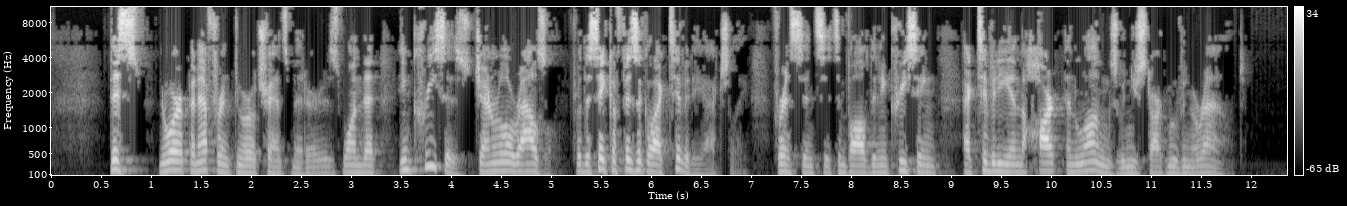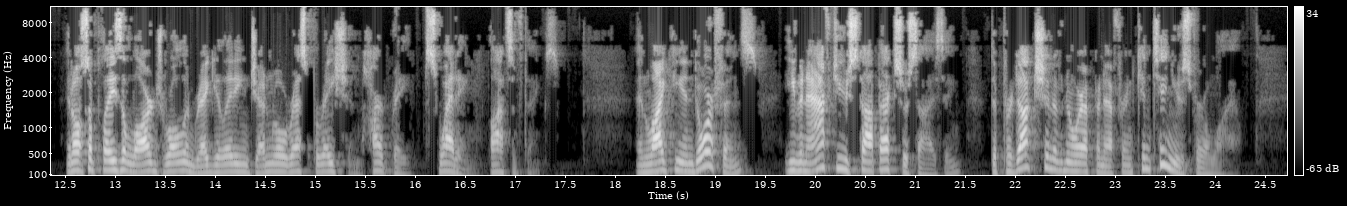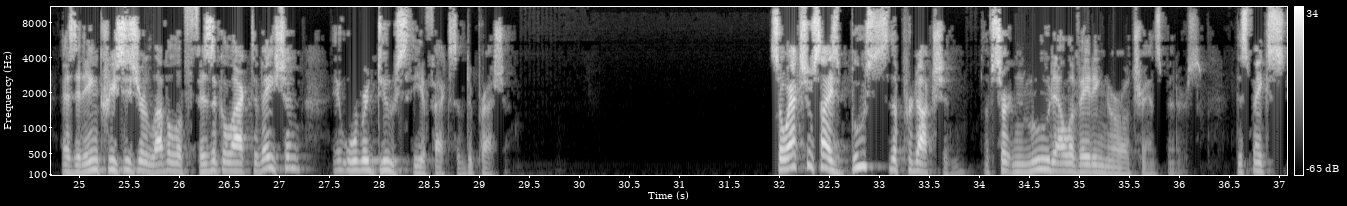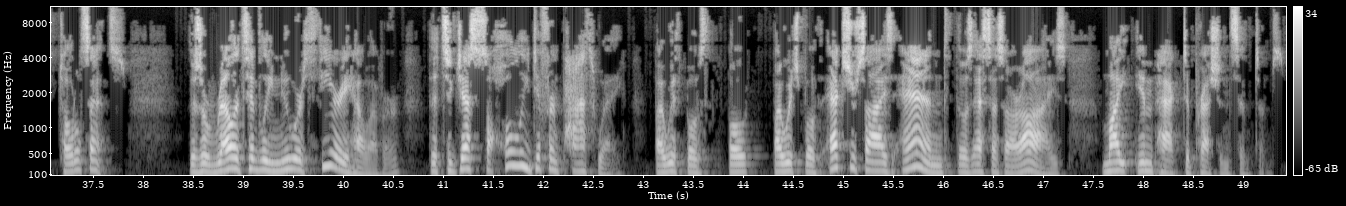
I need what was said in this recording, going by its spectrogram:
This norepinephrine neurotransmitter is one that increases general arousal for the sake of physical activity, actually. For instance, it's involved in increasing activity in the heart and lungs when you start moving around. It also plays a large role in regulating general respiration, heart rate, sweating, lots of things. And like the endorphins, even after you stop exercising, the production of norepinephrine continues for a while. As it increases your level of physical activation, it will reduce the effects of depression. So, exercise boosts the production of certain mood elevating neurotransmitters. This makes total sense. There's a relatively newer theory, however, that suggests a wholly different pathway by which both, both, by which both exercise and those SSRIs might impact depression symptoms.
